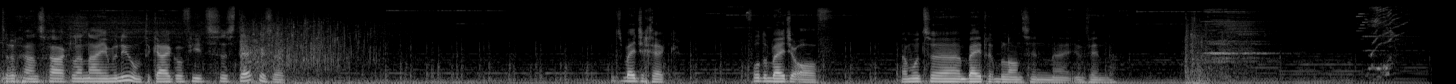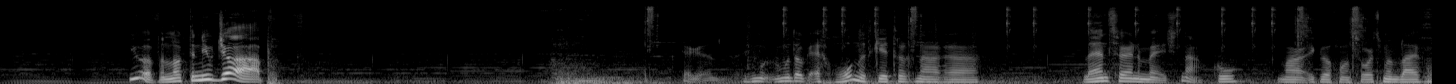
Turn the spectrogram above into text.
terug aan het schakelen naar je menu om te kijken of je iets eh, sterkers hebt. Dat is een beetje gek. Voelt een beetje off. Daar moeten we een betere balans in, eh, in vinden. You have unlocked a new job. Kijk, eh, we moeten ook echt honderd keer terug naar Lancer en de Mage. Nou, cool. Maar ik wil gewoon swordsman blijven.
